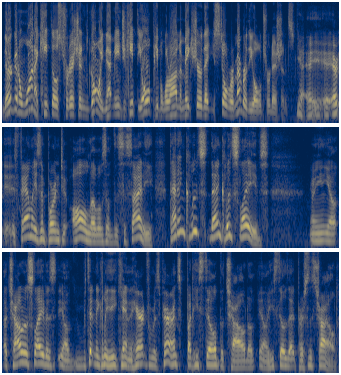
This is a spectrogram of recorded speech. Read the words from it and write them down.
They're going to want to keep those traditions going. That means you keep the old people around to make sure that you still remember the old traditions. Yeah, eh, family is important to all levels of the society. That includes that includes slaves. I mean, you know, a child of a slave is, you know, technically he can't inherit from his parents, but he's still the child of, you know, he's still that person's child.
